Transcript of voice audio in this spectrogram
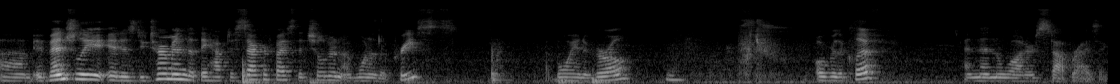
um, eventually, it is determined that they have to sacrifice the children of one of the priests, a boy and a girl, over the cliff, and then the waters stop rising.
